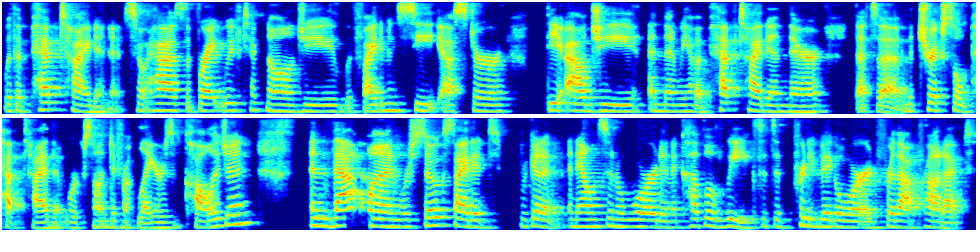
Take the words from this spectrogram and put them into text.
with a peptide in it. So it has the Brightwave technology with vitamin C ester, the algae, and then we have a peptide in there that's a matrixyl peptide that works on different layers of collagen. And that one, we're so excited. We're going to announce an award in a couple of weeks. It's a pretty big award for that product.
